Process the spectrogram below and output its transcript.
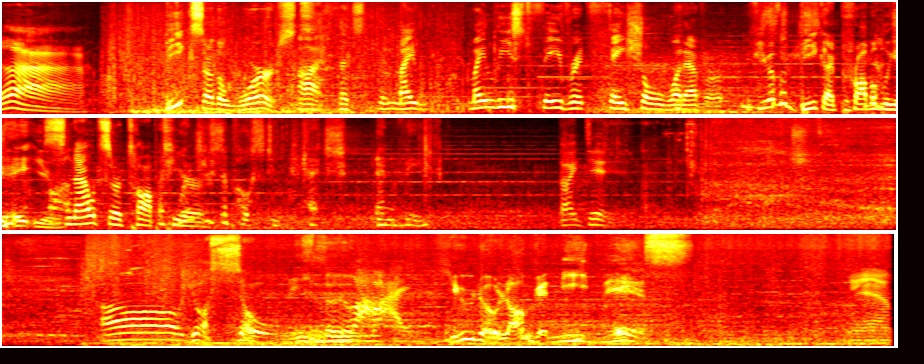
Ah. Beaks are the worst. Ah, that's my my least favorite facial whatever. if you have a beak, I probably hate you. Snouts are top But tier. weren't you supposed to catch envy? I did. Oh, your soul is mine. You no longer need this. Yeah.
